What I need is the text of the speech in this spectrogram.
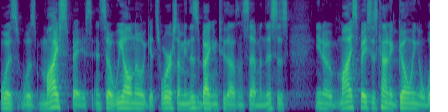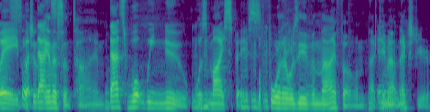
was was MySpace. And so we all know it gets worse. I mean, this is back in 2007. This is, you know, MySpace is kind of going away, such but an that's innocent time that's what we knew mm-hmm. was MySpace. Mm-hmm. before there was even the iPhone. That came out next year.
